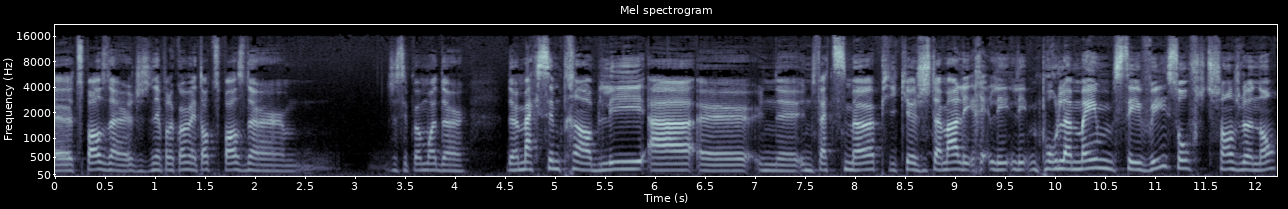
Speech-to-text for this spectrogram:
euh, tu passes d'un, je dis n'importe quoi, mettons, tu passes d'un, je sais pas moi, d'un d'un Maxime Tremblay à euh, une, une Fatima, puis que justement, les, les, les, pour le même CV, sauf que tu changes le nom,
